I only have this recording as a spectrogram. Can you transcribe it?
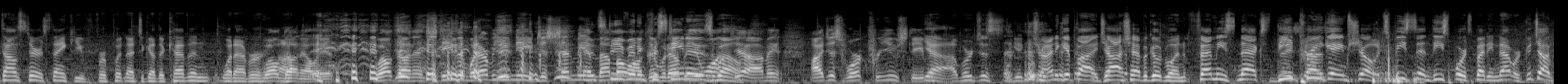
downstairs, thank you for putting that together. Kevin, whatever. Well Uh, done, Elliot. well done. And Stephen, whatever you need, just send me a And memo. Stephen and Christina as want. well. Yeah, I mean, I just work for you, Stephen. Yeah, we're just trying to get by. Josh, have a good one. Femi's next. The Thanks, guys. pregame show. It's VSIN, the Sports Betting Network. Good job,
